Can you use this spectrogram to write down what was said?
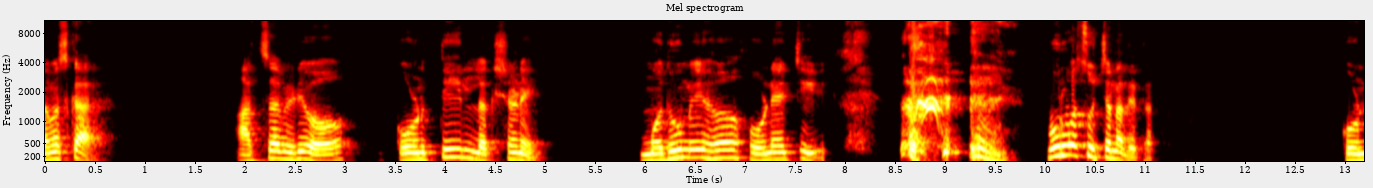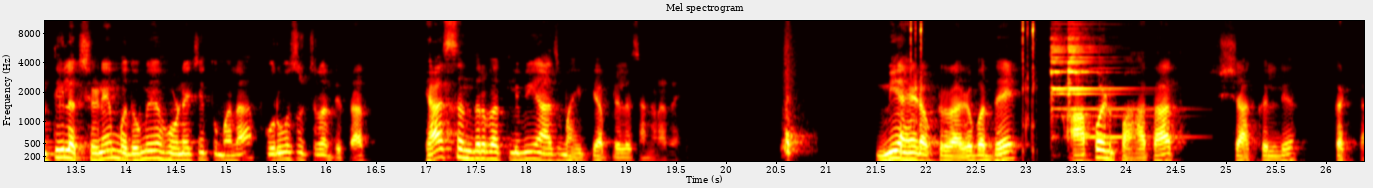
नमस्कार. आजचा व्हिडिओ कोणती लक्षणे मधुमेह होण्याची पूर्वसूचना देतात? कोणती लक्षणे मधुमेह होण्याची तुम्हाला पूर्वसूचना देतात? ह्या संदर्भातली मी आज माहिती आपल्याला सांगणार आहे. मी आहे डॉक्टर राजोपाध्याय. आपण पाहतात शाकल्य कट्टा.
